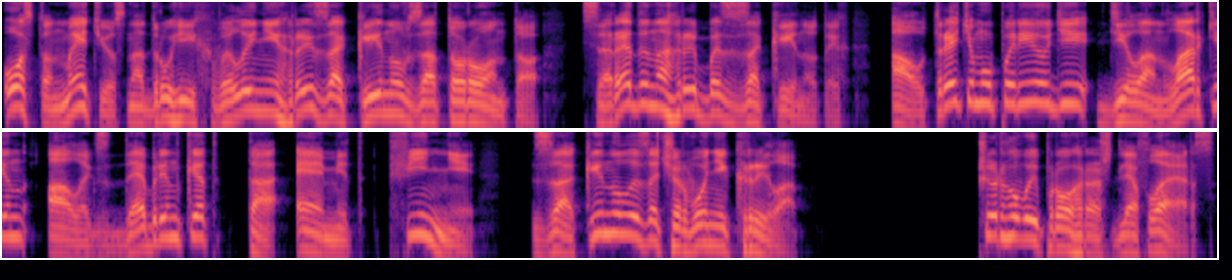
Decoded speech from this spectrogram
Остон Меттьюс на другій хвилині гри закинув за Торонто. Середина гри без закинутих. А у третьому періоді Ділан Ларкін, Алекс Дебрінкет та Еміт Фінні закинули за червоні крила. Черговий програш для Флаєрс.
